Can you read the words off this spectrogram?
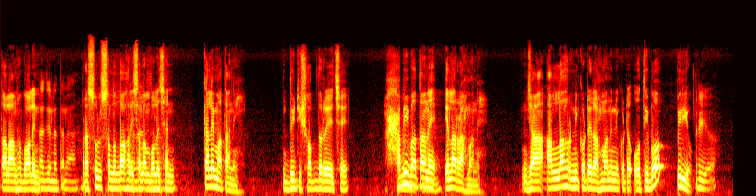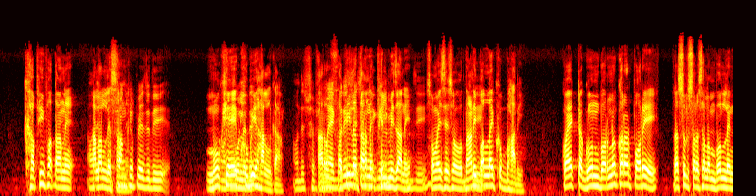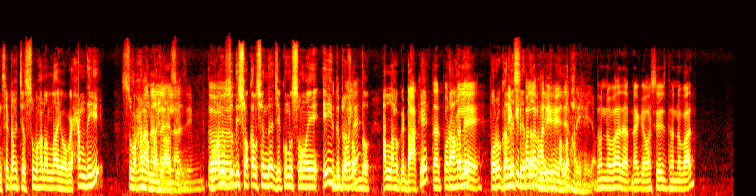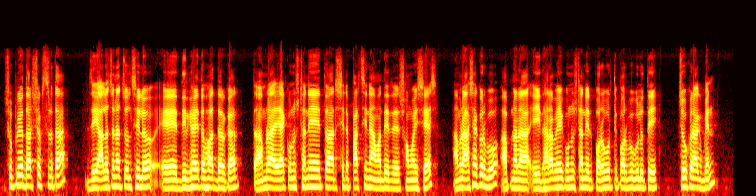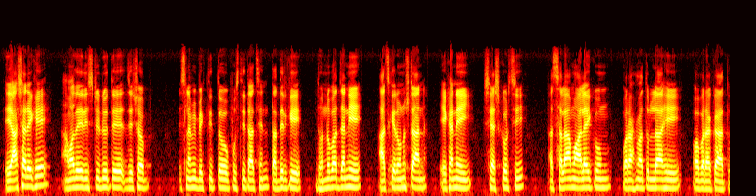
তালাহ বলেন। রাসুল সাল্লাহ আলি সাল্লাম বলেছেন কালেমাতানে দুইটি শব্দ রয়েছে। হাবিবাতানে এলার রহমানে যা আল্লাহর নিকটে রহমানের নিকটে অতীব প্রিয়। প্রিয়। খাফিফাতানে সংক্ষেপে যদি মুখে খুবই হালকা। আমাদের সব সময় একবারই ফাতিলাতানে ফিল্মি জানে সময় শেষ দাঁড়ি পাল্লায় খুব ভারী। কয়েকটা গুণ বর্ণ করার পরে রাসুল সাল্লাম বললেন সেটা হচ্ছে সুবহান আল্লাহ হামদিহি সুবহান আল্লাহ মানুষ যদি সকাল সন্ধ্যায় যে কোনো সময়ে এই দুটো শব্দ আল্লাহকে ডাকে তার তাহলে পরকালে পাল্লা ভারী হয়ে যাবে। ধন্যবাদ আপনাকে অশেষ ধন্যবাদ। সুপ্রিয় দর্শক শ্রোতা যে আলোচনা চলছিল দীর্ঘায়িত হওয়ার দরকার। তা আমরা এক অনুষ্ঠানে তো আর সেটা পারছি না আমাদের সময় শেষ। আমরা আশা করব আপনারা এই ধারাবাহিক অনুষ্ঠানের পরবর্তী পর্বগুলোতে চোখ রাখবেন। এই আশা রেখে আমাদের স্টুডিওতে যেসব ইসলামী ব্যক্তিত্ব উপস্থিত আছেন, তাদেরকে ধন্যবাদ জানিয়ে আজকের অনুষ্ঠান এখানেই শেষ করছি। আসসালামু আলাইকুম ওরহমতুল্লাহি ওবরাকাতু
